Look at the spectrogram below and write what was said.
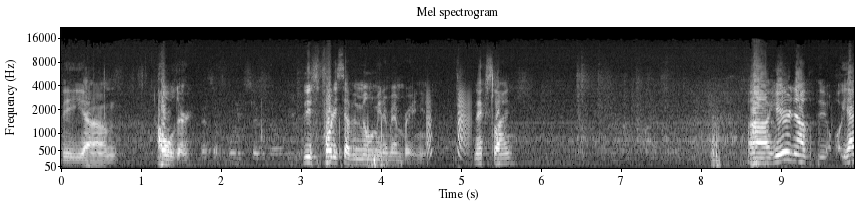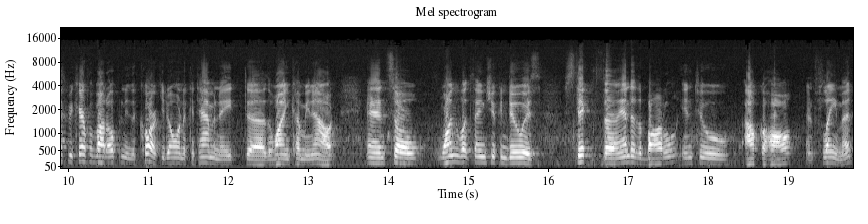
the um, holder. That's a forty-seven millimeter. This 47 millimeter membrane, yeah. Next slide. Uh, here now, you have to be careful about opening the cork. You don't want to contaminate uh, the wine coming out. And so one of the things you can do is stick the end of the bottle into alcohol and flame it,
